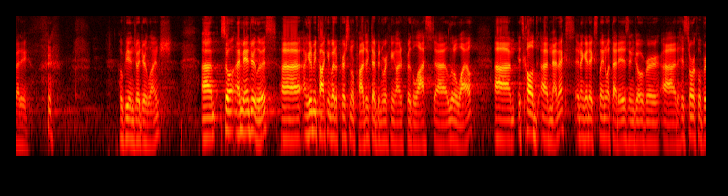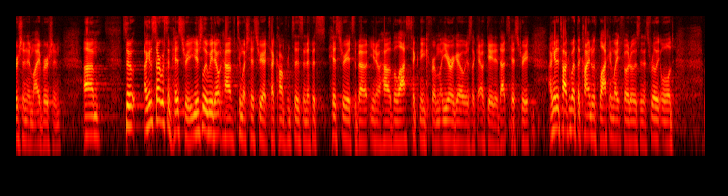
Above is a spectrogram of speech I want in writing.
Everybody. Hope you enjoyed your lunch. Um, so I'm Andrew Lewis. Uh, I'm going to be talking about a personal project I've been working on for the last uh, little while. Um, it's called uh, Memex, and I'm going to explain what that is and go over uh, the historical version and my version. Um, so I'm going to start with some history. Usually we don't have too much history at tech conferences, and if it's history, it's about you know how the last technique from a year ago is like outdated. That's history. I'm going to talk about the kind with black and white photos, and it's really old.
